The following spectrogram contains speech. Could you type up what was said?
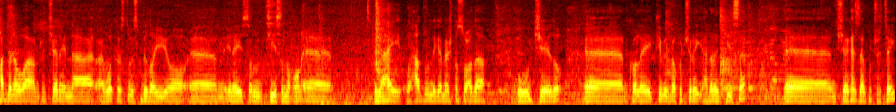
haddana waan rajaynaynaa awood kastuu isbidayo inaysan tiisa noqon ilaahay waxaa dulmiga meesha ka socda uu u jeedo kolay kibir baa ku jiray hadalkiisa sheekaysaa ku jirtay.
